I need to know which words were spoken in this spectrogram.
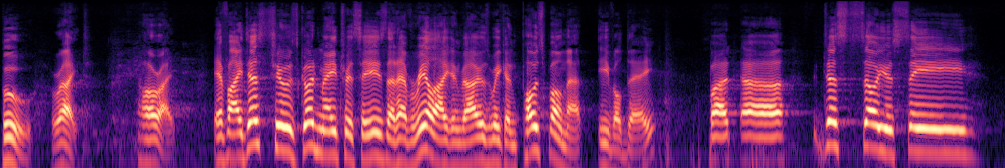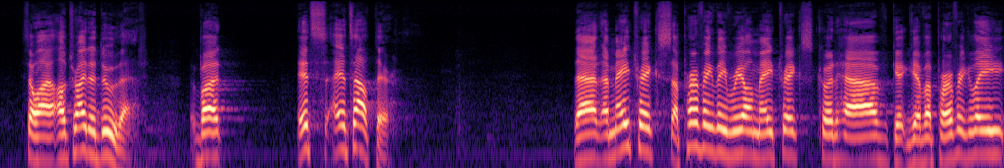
Boo, right. All right. If I just choose good matrices that have real eigenvalues, we can postpone that evil day. But uh, just so you see, so I, I'll try to do that. But it's, it's out there. That a matrix, a perfectly real matrix, could have, give a perfectly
